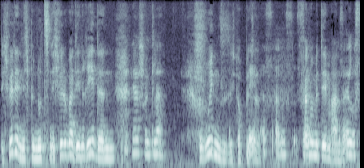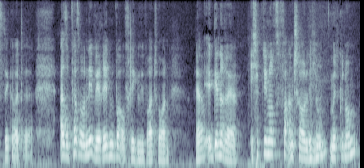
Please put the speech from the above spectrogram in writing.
Ich will den nicht benutzen, ich will über den reden. Ja, schon klar. Beruhigen Sie sich doch Nee, bitte. ist alles. Ist Fangen wir mit dem an. Sehr lustig heute. Also pass auf, nee, wir reden über Auflegevibratoren. Ja. Äh, Generell. Ich habe die nur zur Veranschaulichung mitgenommen.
